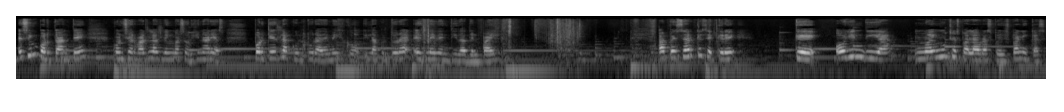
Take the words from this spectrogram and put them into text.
Es importante conservar las lenguas originarias porque es la cultura de México y la cultura es la identidad del país. A pesar que se cree que hoy en día no hay muchas palabras prehispánicas,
